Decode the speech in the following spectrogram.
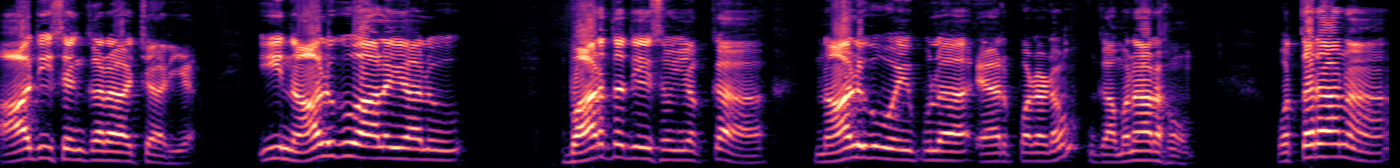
ఆది శంకరాచార్య ఈ నాలుగు ఆలయాలు భారతదేశం యొక్క నాలుగు వైపులా ఏర్పడడం గమనార్హం. ఉత్తరాన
